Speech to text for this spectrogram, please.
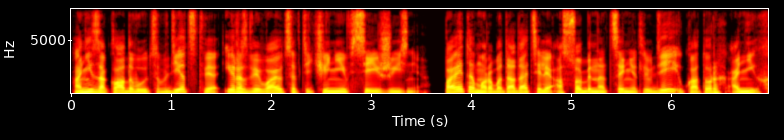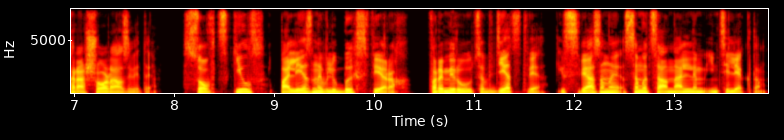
Они закладываются в детстве и развиваются в течение всей жизни. Поэтому работодатели особенно ценят людей, у которых они хорошо развиты. Soft skills полезны в любых сферах, формируются в детстве и связаны с эмоциональным интеллектом.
